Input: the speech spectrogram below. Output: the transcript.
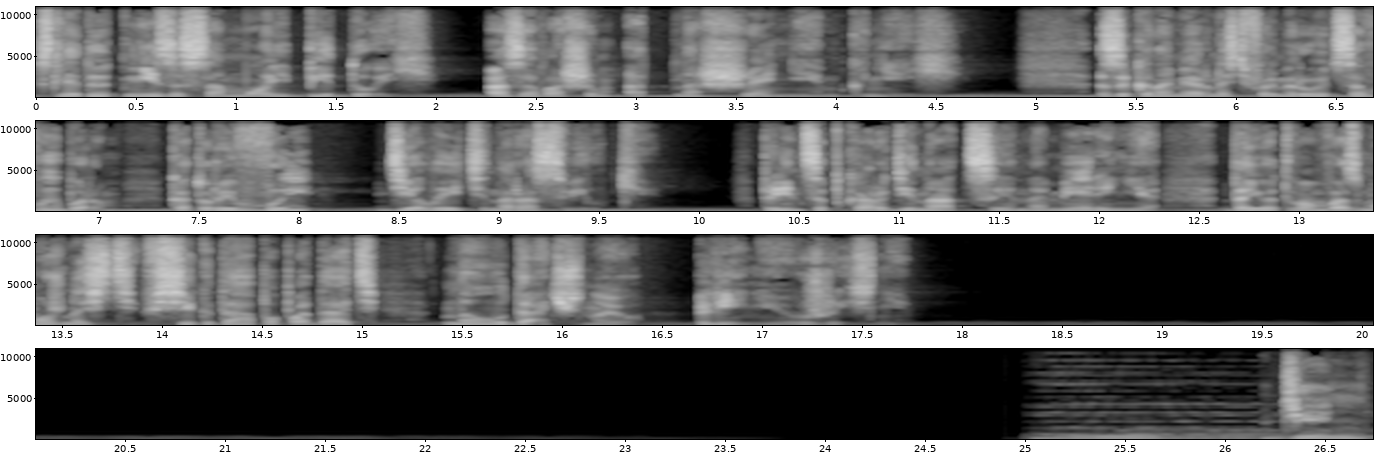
следует не за самой бедой, а за вашим отношением к ней. Закономерность формируется выбором, который вы делаете на развилке. Принцип координации намерения дает вам возможность всегда попадать на удачную линию жизни. День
